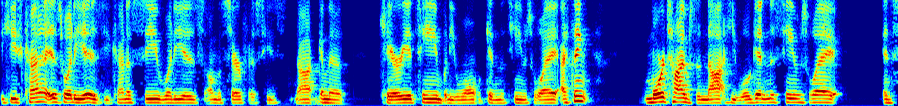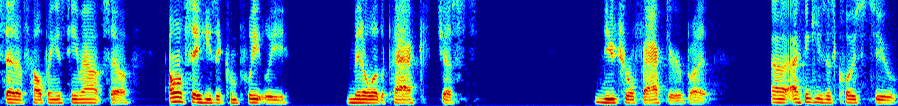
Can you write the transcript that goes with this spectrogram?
he's kind of is what he is. You kind of see what he is on the surface. He's not gonna carry a team, but he won't get in the team's way. I think more times than not, he will get in his team's way instead of helping his team out. So I won't say he's a completely middle of the pack, just neutral factor, but uh, I think he's as close to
